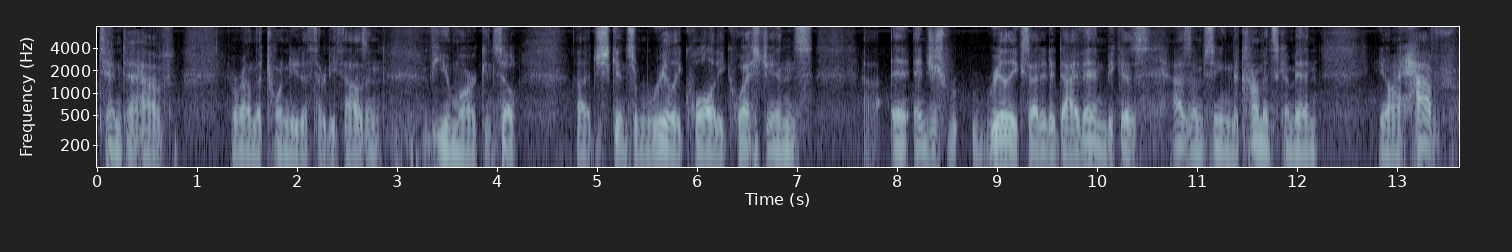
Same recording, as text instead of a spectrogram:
tend to have around the 20 to 30,000 view mark, and so uh, just getting some really quality questions. Uh, and, and, just r- really excited to dive in because as I'm seeing the comments come in, you know, I have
